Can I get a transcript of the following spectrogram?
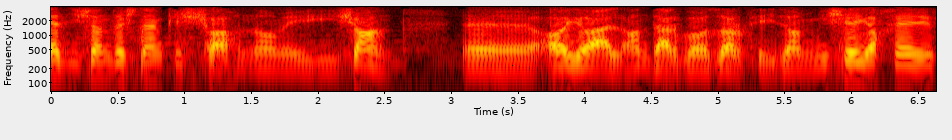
از ایشان داشتم که شاهنامه ایشان آیا الان در بازار پیدا میشه یا خیر؟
